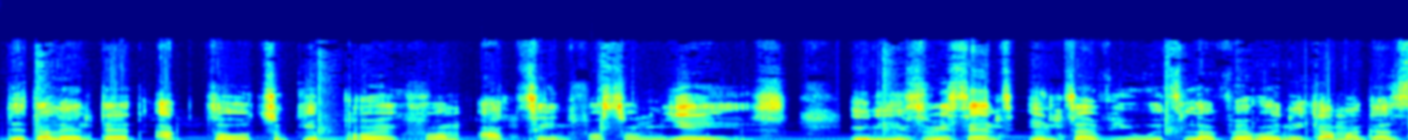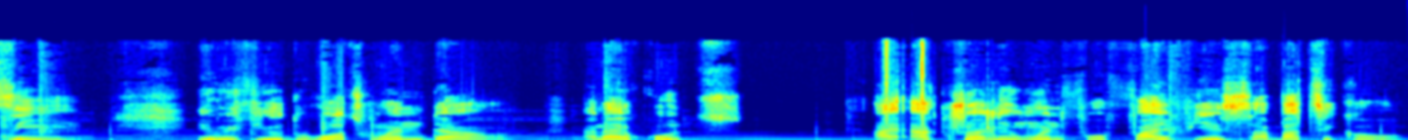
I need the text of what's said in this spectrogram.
The talented actor took a break from acting for some years. In his recent interview with La Veronica magazine, he revealed what went down, and I quote, I actually went for five years sabbatical.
